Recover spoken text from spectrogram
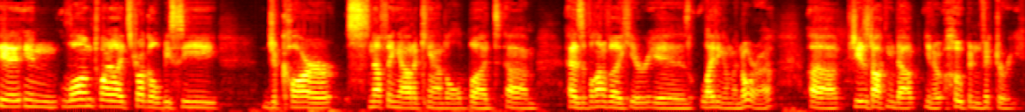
i- in Long Twilight Struggle, we see G'Kar snuffing out a candle, but um, as Ivanova here is lighting a menorah, uh, she is talking about you know hope and victory.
